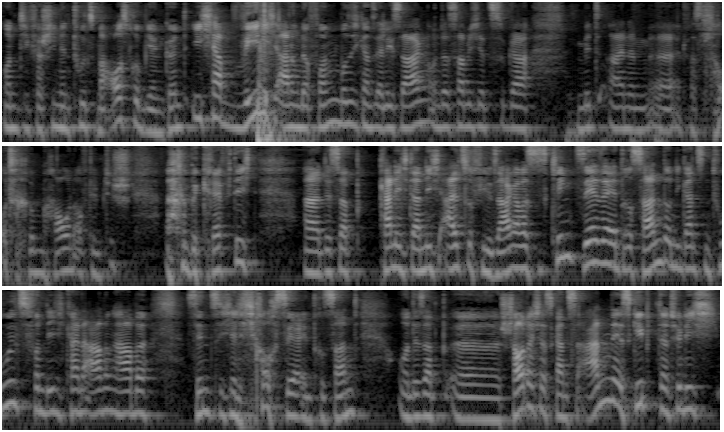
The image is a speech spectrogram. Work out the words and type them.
und die verschiedenen Tools mal ausprobieren könnt. Ich habe wenig Ahnung davon, muss ich ganz ehrlich sagen, und das habe ich jetzt sogar mit einem äh, etwas lauterem Hauen auf dem Tisch äh, bekräftigt. Äh, deshalb kann ich da nicht allzu viel sagen, aber es klingt sehr, sehr interessant und die ganzen Tools, von denen ich keine Ahnung habe, sind sicherlich auch sehr interessant. Und deshalb äh, schaut euch das Ganze an. Es gibt natürlich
